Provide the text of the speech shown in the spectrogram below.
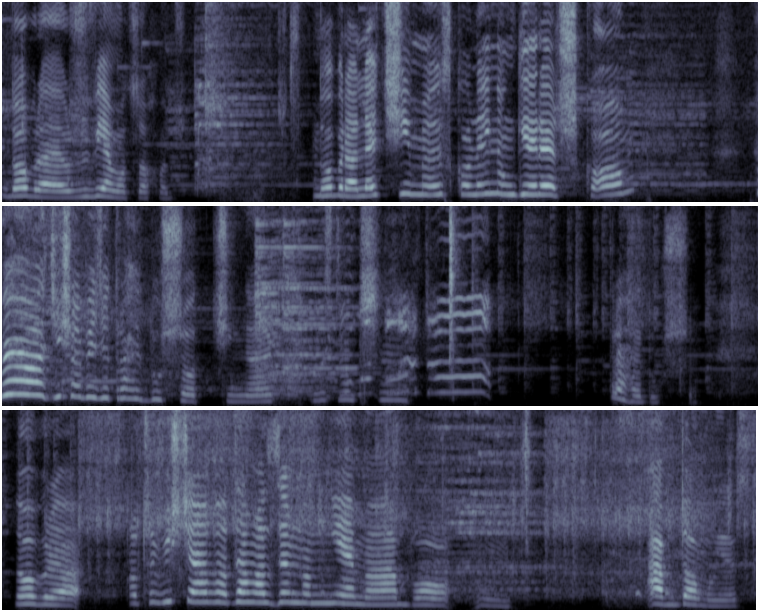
Dobra, już wiem o co chodzi. Dobra, lecimy z kolejną giereczką. A, dzisiaj będzie trochę dłuższy odcinek. Znaczy... Trochę dłuższy. Dobra. Oczywiście Adama ze mną nie ma, bo... Mm. A, w domu jest.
